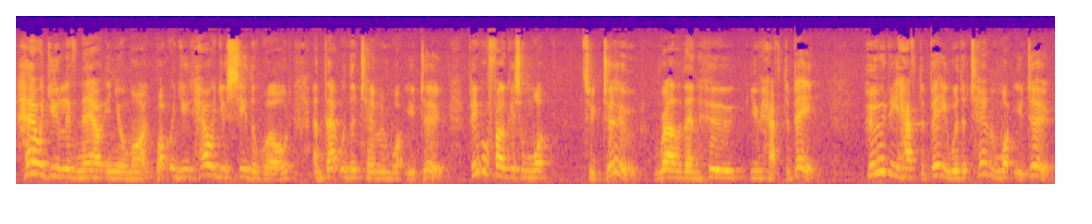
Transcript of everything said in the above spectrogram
how would you live now in your mind? What would you, how would you see the world? And that would determine what you do. People focus on what to do rather than who you have to be. Who do you have to be will determine what you do.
